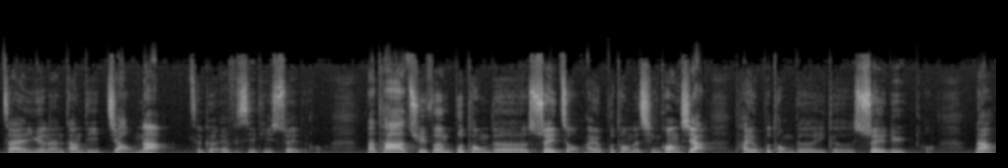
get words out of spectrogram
在越南当地缴纳这个 FCT 税的那它区分不同的税种，还有不同的情况下，它有不同的一个税率那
